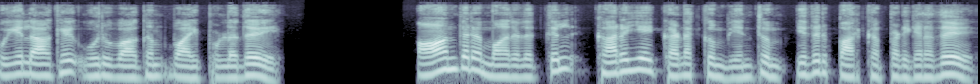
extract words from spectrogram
புயலாக உருவாகும் வாய்ப்புள்ளது. ஆந்திர மாநிலத்தில் கரையை கடக்கும் என்றும் எதிர்பார்க்கப்படுகிறது.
